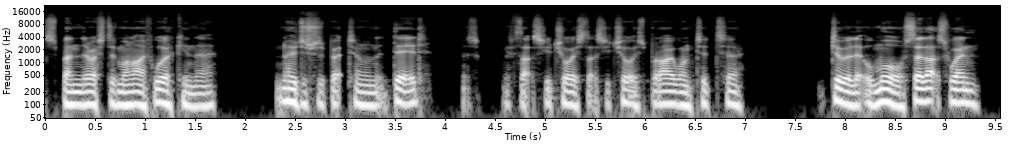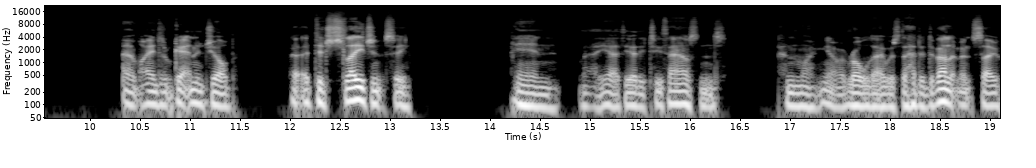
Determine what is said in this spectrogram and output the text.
spend the rest of my life working there. No disrespect to anyone that did. If that's your choice, that's your choice. But I wanted to do a little more. So that's when um, I ended up getting a job at a digital agency in, uh, yeah, the early 2000s. And my, you know, role there was the head of development. So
